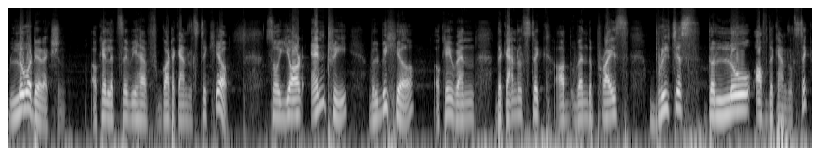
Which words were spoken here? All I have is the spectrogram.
lower direction. Okay let's say we have got a candlestick here. So your entry will be here okay when the candlestick or when the price breaches the low of the candlestick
